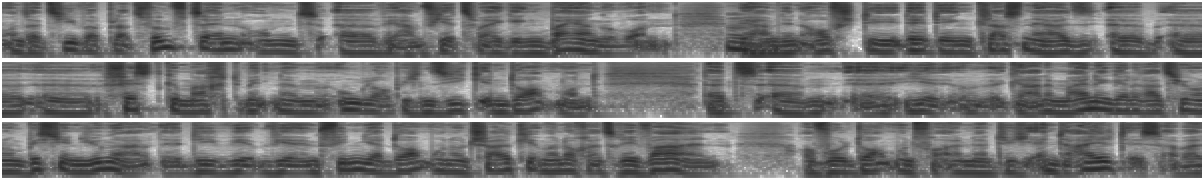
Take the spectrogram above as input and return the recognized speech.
unser Ziel war Platz 15 und wir haben 4-2 gegen Bayern gewonnen. Wir mhm. haben den Aufstieg Aufstieg, den Klassenerhalt äh, äh, festgemacht mit einem unglaublichen Sieg in Dortmund. Das, ähm, äh, hier, gerade meine Generation, ein bisschen jünger, die, wir, wir empfinden ja Dortmund und Schalke immer noch als Rivalen, obwohl Dortmund vor allem natürlich enteilt ist. Aber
